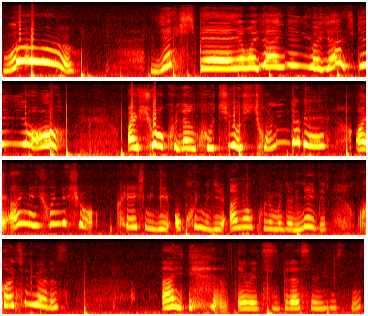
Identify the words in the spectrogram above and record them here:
Woo! Yes be Ramazan geliyor yaz geliyor. Oh. Ay şu okuldan kurtuluyoruz sonunda be. Ay aynen sonunda şu kreş midir, okul müdür, anaokulu mudur nedir? Kurtuluyoruz. Ay evet siz biraz sevinmişsiniz.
